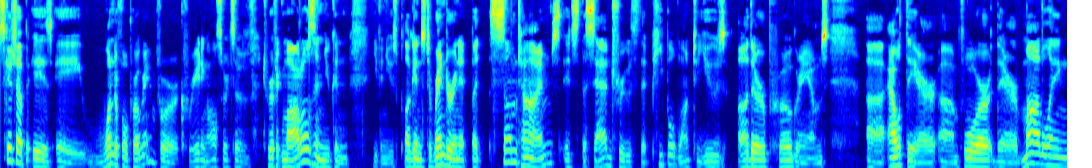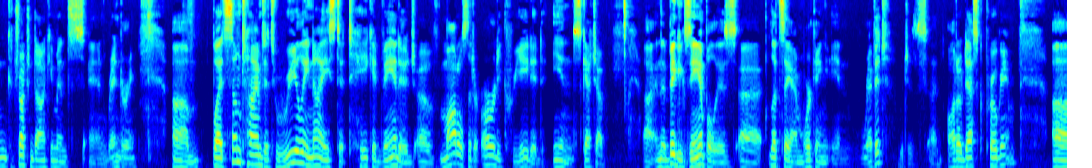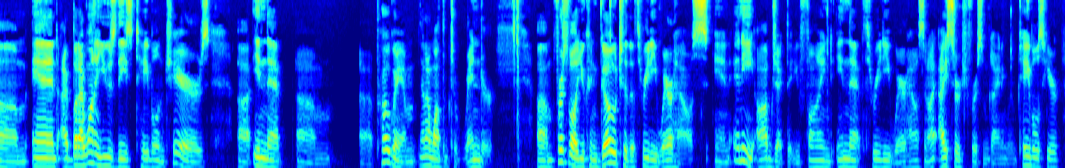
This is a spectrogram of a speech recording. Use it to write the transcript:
SketchUp is a wonderful program for creating all sorts of terrific models, and you can even use plugins to render in it, but sometimes it's the sad truth that people want to use other programs uh, out there um, for their modeling, construction documents, and rendering. Um, but sometimes it's really nice to take advantage of models that are already created in SketchUp. Uh, and the big example is, uh, let's say I'm working in Revit, which is an Autodesk program, um, and I, but I want to use these table and chairs uh, in that um, uh, program, and I want them to render. Um, first of all, you can go to the 3D warehouse, and any object that you find in that 3D warehouse, and I, I searched for some dining room tables here,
